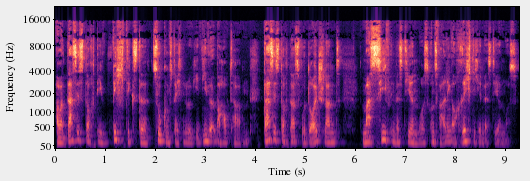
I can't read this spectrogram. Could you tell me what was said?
Aber das ist doch die wichtigste Zukunftstechnologie, die wir überhaupt haben. Das ist doch das, wo Deutschland massiv investieren muss und vor allen Dingen auch richtig investieren muss.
